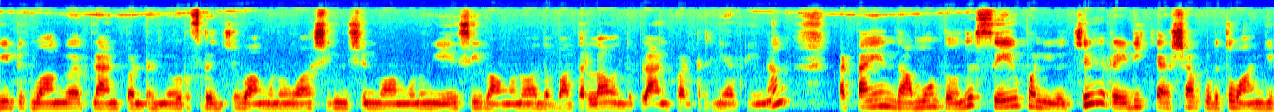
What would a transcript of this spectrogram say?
வீட்டுக்கு வாங்க பிளான் பண்ணுறீங்க ஒரு ஃப்ரிட்ஜ் வாங்கணும் வாஷிங் மிஷின் வாங்கணும் ஏசி வாங்கணும் அந்த மாதிரிலாம் வந்து பிளான் பண்ணுறீங்க அப்படின்னா கட்டாயம் இந்த அமௌண்ட்டை வந்து சேவ் பண்ணி வச்சு ரெடி கேஷாக கொடுத்து வாங்கி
